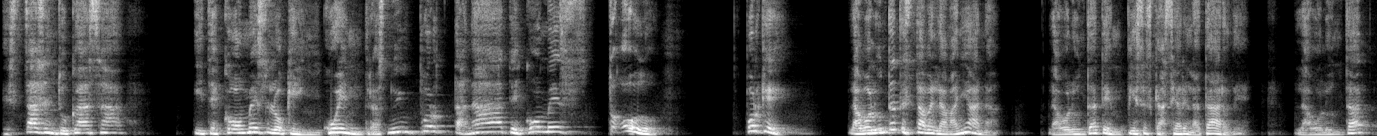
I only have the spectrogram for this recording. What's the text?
estás en tu casa y te comes lo que encuentras. No importa nada, te comes todo. ¿Por qué? La voluntad estaba en la mañana. La voluntad te empieza a escasear en la tarde. La voluntad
